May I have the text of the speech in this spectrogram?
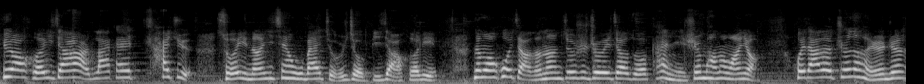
又要和一加二拉开差距，所以呢一千五百九十九比较合理。那么获奖的呢就是这位叫做看你身旁的网友，回答的真的很认真，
